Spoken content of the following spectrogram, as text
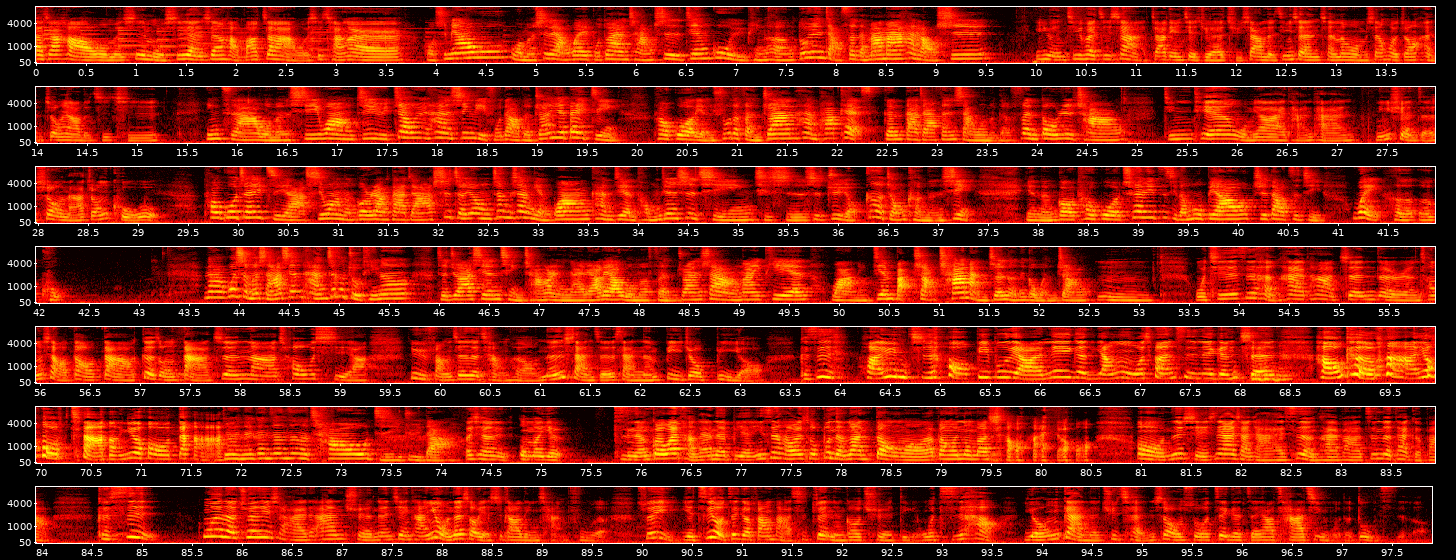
大家好，我们是母狮人生好爆炸，我是长儿，我是喵呜，我们是两位不断尝试兼顾与平衡多元角色的妈妈和老师。因缘机会之下，焦点解决取向的精神成了我们生活中很重要的支持。因此啊，我们希望基于教育和心理辅导的专业背景，透过脸书的粉砖和 Podcast 跟大家分享我们的奋斗日常。今天我们要来谈谈你选择受哪种苦。透过这一集啊，希望能够让大家试着用正向眼光看见同件事情，其实是具有各种可能性，也能够透过确立自己的目标，知道自己为何而苦。那为什么想要先谈这个主题呢？这就要先请常儿你来聊聊我们粉砖上那一篇哇，你肩膀上插满针的那个文章。嗯，我其实是很害怕针的人，从小到大各种打针啊、抽血啊。预防针的场合哦，能闪则闪，能避就避哦。可是怀孕之后避不了啊，那个羊膜穿刺那根针 好可怕，又长又大。对，那根针真的超级巨大，而且我们也只能乖乖躺在那边，医生还会说不能乱动哦，要不然会弄到小孩哦。哦，那些现在想起来还是很害怕，真的太可怕。可是。为了确立小孩的安全跟健康，因为我那时候也是高龄产妇了，所以也只有这个方法是最能够确定。我只好勇敢的去承受，说这个针要插进我的肚子了。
